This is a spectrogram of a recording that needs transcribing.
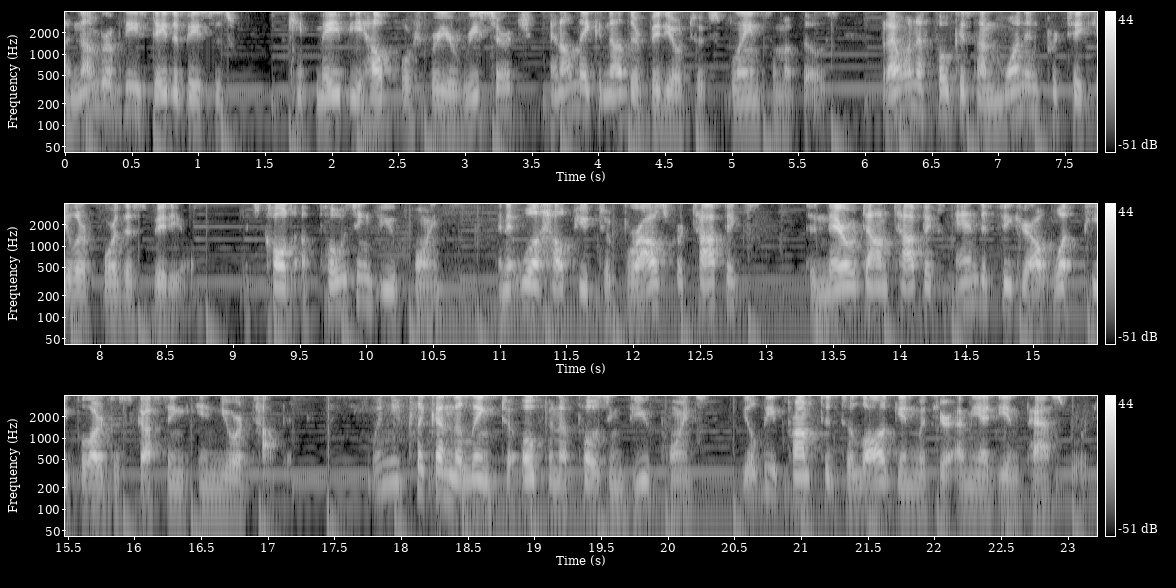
A number of these databases can, may be helpful for your research, and I'll make another video to explain some of those, but I want to focus on one in particular for this video. It's called Opposing Viewpoints, and it will help you to browse for topics to narrow down topics and to figure out what people are discussing in your topic. When you click on the link to open opposing viewpoints, you'll be prompted to log in with your MEID and password.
